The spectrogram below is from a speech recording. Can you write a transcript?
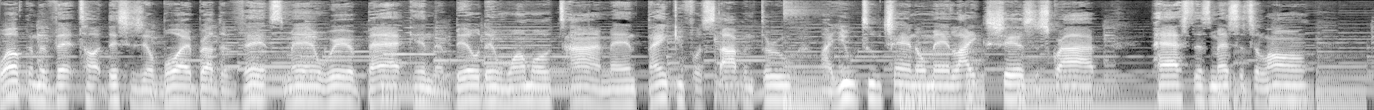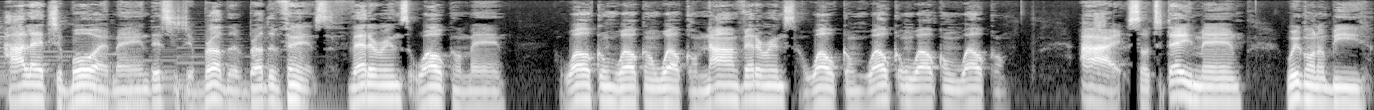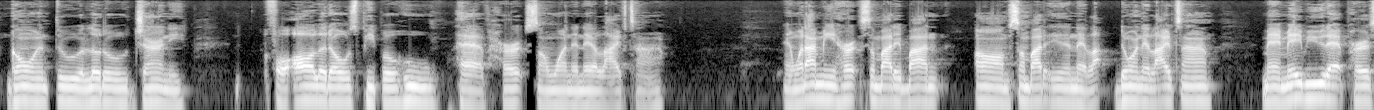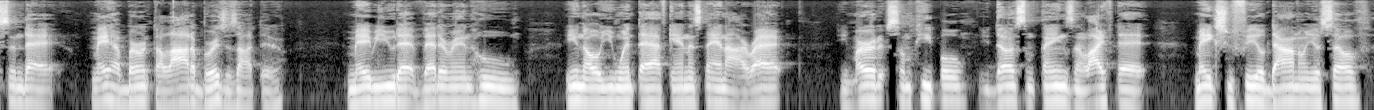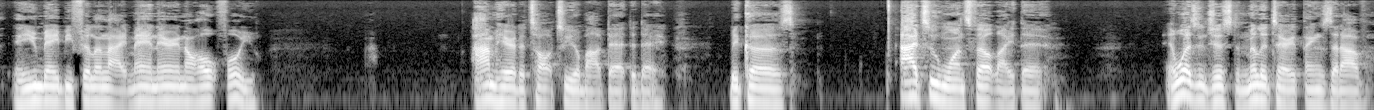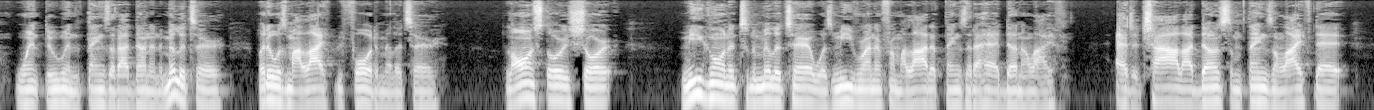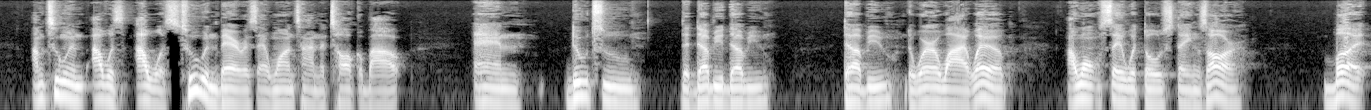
welcome to Vet Talk. This is your boy, brother Vince. Man, we're back in the building one more time, man. Thank you for stopping through my YouTube channel, man. Like, share, subscribe, pass this message along. Holla at your boy, man. This is your brother, brother Vince. Veterans, welcome, man. Welcome, welcome, welcome. Non veterans, welcome, welcome, welcome, welcome. All right, so today, man, we're going to be going through a little journey for all of those people who have hurt someone in their lifetime. And when I mean hurt somebody by um somebody in their during their lifetime, man, maybe you that person that may have burnt a lot of bridges out there. Maybe you that veteran who, you know, you went to Afghanistan, Iraq, you murdered some people, you done some things in life that makes you feel down on yourself, and you may be feeling like, man, there ain't no hope for you. I'm here to talk to you about that today because I too once felt like that. It wasn't just the military things that I've went through and the things that I've done in the military, but it was my life before the military. Long story short, me going into the military was me running from a lot of things that I had done in life. As a child, I'd done some things in life that I'm too in, I was I was too embarrassed at one time to talk about and due to the WWW, the World Wide Web, I won't say what those things are, but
